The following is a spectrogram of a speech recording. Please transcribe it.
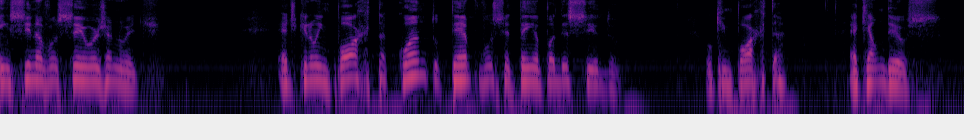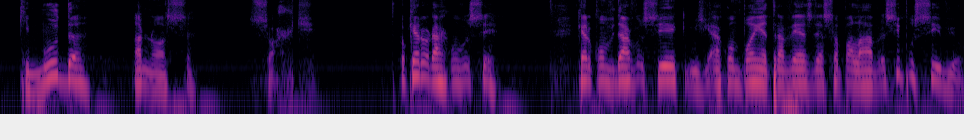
ensina você hoje à noite é de que não importa quanto tempo você tenha padecido, o que importa é que há um Deus que muda a nossa sorte. Eu quero orar com você. Quero convidar você que me acompanha através dessa palavra, se possível,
